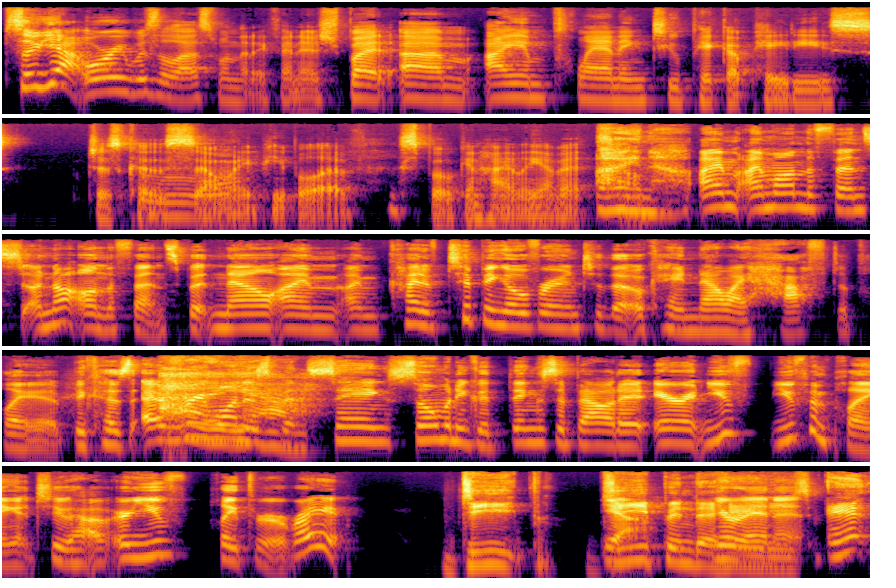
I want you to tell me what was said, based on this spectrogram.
so yeah, Ori was the last one that I finished, but um, I am planning to pick up Hades just because so many people have spoken highly of it. I know. I'm I'm on the fence. uh, not on the fence, but now I'm I'm kind of tipping over into the okay. Now I have to play it because everyone yeah. has been saying so many good things about it. Aaron, you've you've been playing it too, have or you've played through it, right? deep, Yeah, deep into you're in Hades. And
